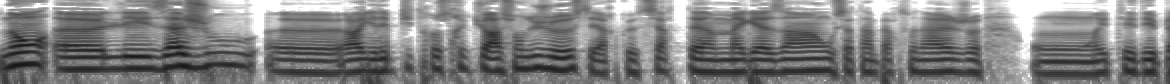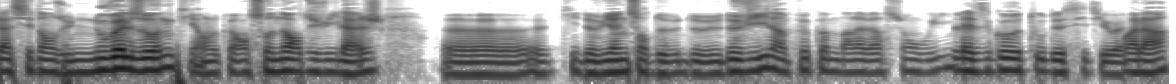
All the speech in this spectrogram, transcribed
Non, euh, les ajouts. Euh, alors il y a des petites restructurations du jeu, c'est-à-dire que certains magasins ou certains personnages ont été déplacés dans une nouvelle zone, qui est en l'occurrence au nord du village, euh, qui devient une sorte de, de, de ville, un peu comme dans la version Wii. Let's go to the city ouais. Voilà.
